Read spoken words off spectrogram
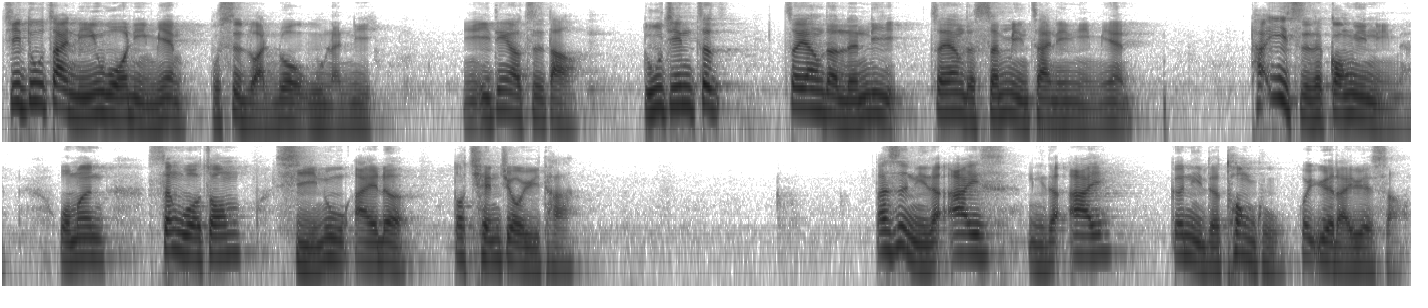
基督在你我里面不是软弱无能力，你一定要知道，如今这这样的能力、这样的生命在你里面，他一直的供应你们。我们生活中喜怒哀乐都迁就于他，但是你的哀、你的哀跟你的痛苦会越来越少。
